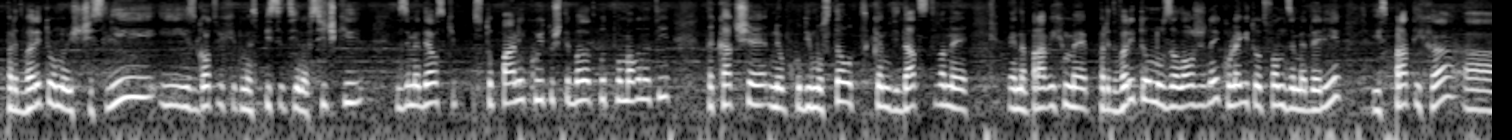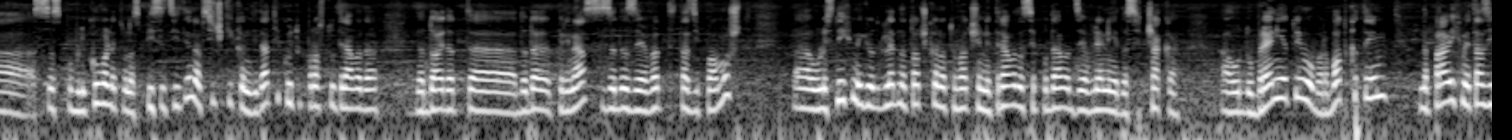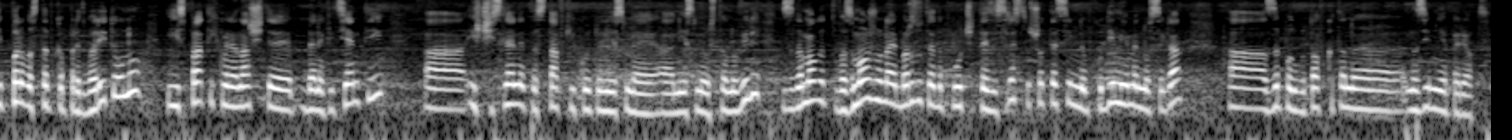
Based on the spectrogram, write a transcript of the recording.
предварително изчисли и изготвихме списъци на всички земеделски стопани, които ще бъдат подпомогнати, така че необходимостта от кандидатстване е направихме предварително заложена и колегите от фонд земеделие изпратиха а, с публикуването на списъците на всички кандидати, които просто трябва да, да, дойдат, а, да дойдат при нас, за да заявят тази помощ. Улеснихме ги от гледна точка на това, че не трябва да се подават заявления и да се чака одобрението им, обработката им. Направихме тази първа стъпка предварително и изпратихме на нашите бенефициенти а, изчислените ставки, които ние сме, ние сме установили, за да могат възможно най-бързо те да получат тези средства, защото те са им необходими именно сега за подготовката на, на зимния период.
